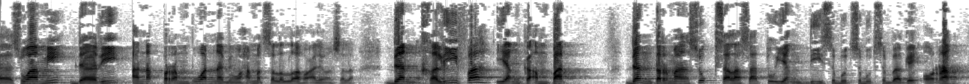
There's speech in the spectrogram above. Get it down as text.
eh, suami dari anak perempuan Nabi Muhammad sallallahu alaihi wasallam dan khalifah yang keempat dan termasuk salah satu yang disebut-sebut sebagai orang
